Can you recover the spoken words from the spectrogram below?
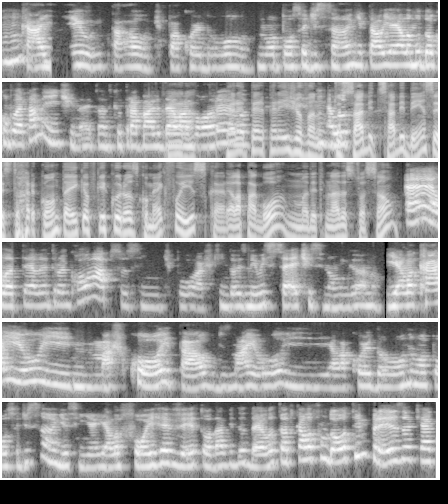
uhum. caiu e tal, tipo, acordou numa poça de sangue e tal, e aí ela mudou completamente, né? Tanto que o trabalho cara, dela agora. Pera, ela... pera, pera aí, Giovana. Ela... Tu, sabe, tu sabe bem essa história? Conta aí que eu fiquei curioso. Como é que foi isso, cara? Ela pagou numa determinada situação? É, ela, ela entrou em colapso, assim, tipo, acho que em 2007, se não me engano. E ela caiu e machucou e tal, desmaiou, e ela acordou numa poça de sangue, assim. E aí ela foi rever toda a vida dela, tanto que ela fundou outra empresa que é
